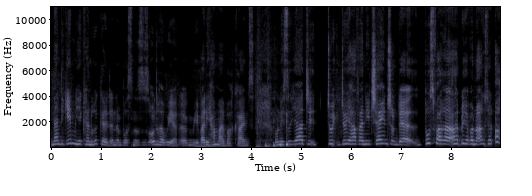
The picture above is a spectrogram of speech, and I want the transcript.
Nein, die geben hier kein Rückgeld in den Bussen. Das ist ultra weird irgendwie, weil die haben einfach keins. Und ich so, ja, do, do, you have any change? Und der Busfahrer hat mich einfach nur angesagt, oh,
